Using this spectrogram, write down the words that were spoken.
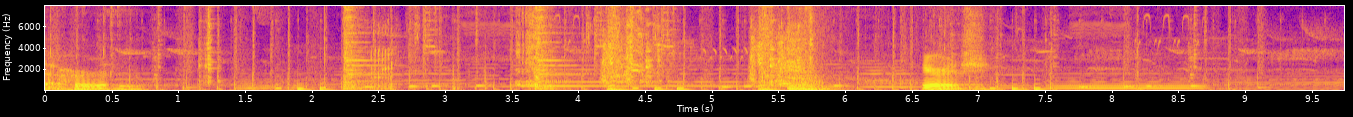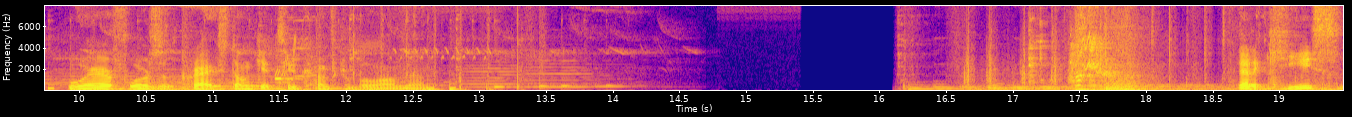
That hurt. Perish. Wear floors with cracks, don't get too comfortable on them. Is that a keys?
